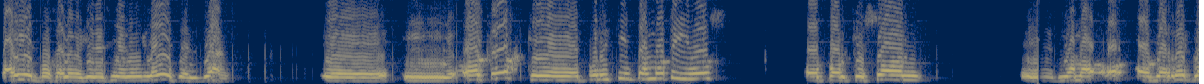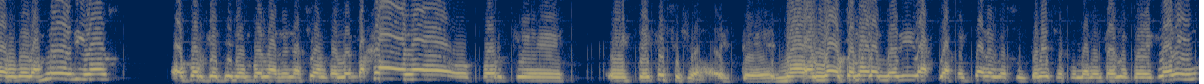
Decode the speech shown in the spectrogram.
Target, pues a lo que quiere decir en inglés, el blanco. Eh, y otros que por distintos motivos, o porque son, eh, digamos, o, de récord de los medios, o porque tienen buena relación con la embajada, o porque, este, qué sé yo, este, no, no tomaron medidas que afectaron los intereses fundamentalmente de Clarín,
